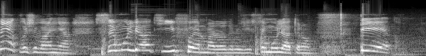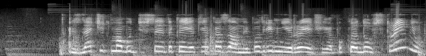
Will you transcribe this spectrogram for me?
Ну, як виживання? Симуляції фермера, друзі, симулятором. Так. Значить, мабуть, все таке, як я казав, непотрібні речі я покладу в скриню.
